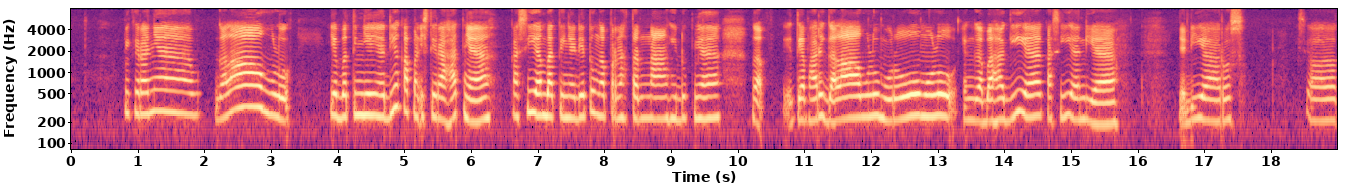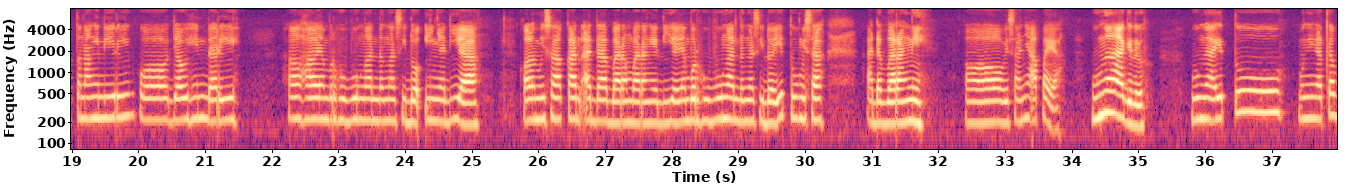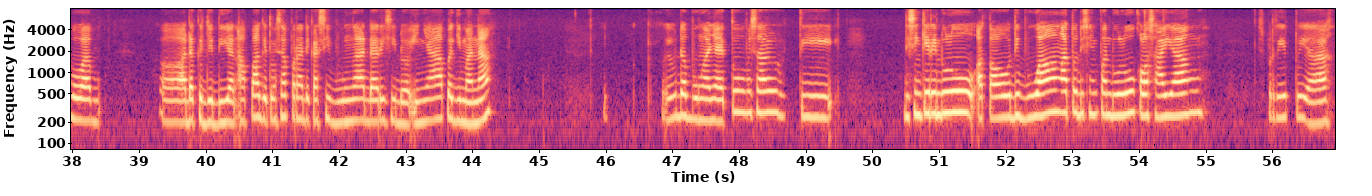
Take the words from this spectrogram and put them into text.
pikirannya galau mulu. Ya batinnya dia kapan istirahatnya? Kasihan batinnya dia tuh nggak pernah tenang hidupnya nggak tiap hari galau mulu mulu mulu. Yang nggak bahagia kasihan dia. Jadi ya harus uh, tenangin diri kok jauhin dari hal-hal yang berhubungan dengan si doinya dia. Kalau misalkan ada barang-barangnya dia yang berhubungan dengan si doi itu misal ada barang nih oh misalnya apa ya? Bunga gitu. Bunga itu mengingatkan bahwa uh, ada kejadian apa gitu? Misalnya pernah dikasih bunga dari si doinya apa gimana? Ya udah bunganya itu misal di disingkirin dulu atau dibuang atau disimpan dulu kalau sayang. Seperti itu ya.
